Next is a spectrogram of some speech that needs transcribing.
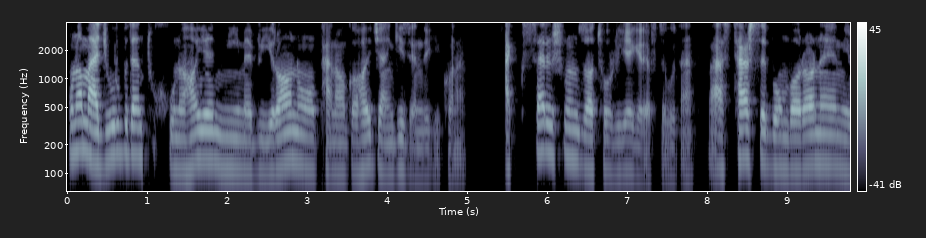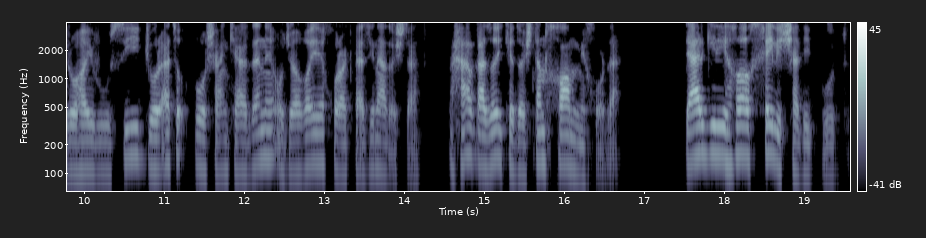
اونا مجبور بودن تو خونه های نیمه ویران و پناهگاه های جنگی زندگی کنن. اکثرشون زاتوریه گرفته بودند و از ترس بمباران نیروهای روسی جرأت روشن کردن اجاقای خوراکپزی نداشتند و هر غذایی که داشتن خام میخوردن. درگیری ها خیلی شدید بود.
